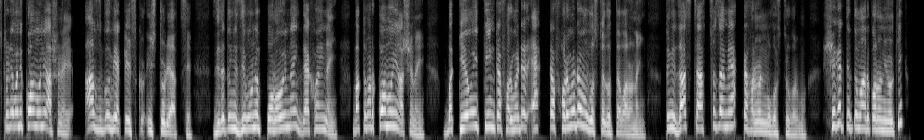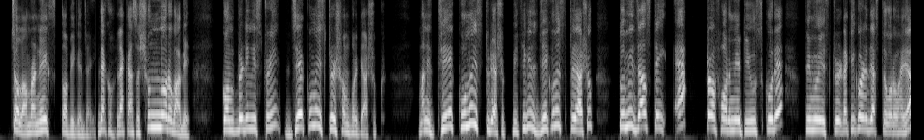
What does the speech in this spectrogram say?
স্টোরি মানে কমনই আসে নাই। আজগবি একটা স্টোরি আছে, যেটা তুমি জীবনে পড়োই নাই, দেখোই নাই, বা তোমার কমই আসে নাই, বা কেউ এই তিনটা ফর্মেটের একটা ফর্মেটও মুখস্থ করতে পারো নাই। তুমি জাস্ট চাচ্ছ যে আমি একটা ফর্মেট মুখস্থ করব। সেক্ষেত্রে তোমার করণীয় কি? চলো আমরা নেক্সট টপিকে যাই। দেখো, লেখা আছে সুন্দরভাবে কম্পিটিং স্টোরি যে কোনো স্টোরি সম্পর্কে আসুক। মানে যে কোনো স্টোরি আসুক, পৃথিবীর যে কোনো স্টোরি আসুক, তুমি জাস্ট এই একটা ফর্মেট ইউজ করে তুমি ওই স্টোরিটা কি করে দিয়ে আসতে পারো ভাইয়া?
